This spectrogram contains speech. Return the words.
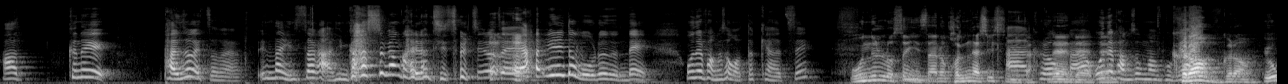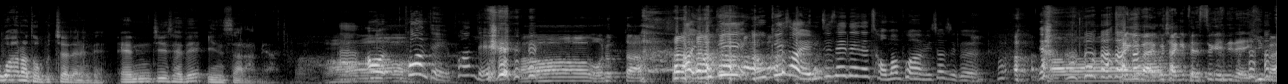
아, 근데 반성했잖아요. 나 인싸가 아닌가? 수면 관련 디지털 치료제 1도 모르는데 오늘 방송 어떻게 하지? 오늘로써 인싸로 거듭날 수 있습니다. 아, 그런가요? 네, 네, 네. 오늘 방송만 보면 그럼 그럼 요거 하나 더 붙여야 되는데 MZ 세대 인싸라면 아, 어, 포함돼, 포함돼. 아 어렵다. 아, 여기 여기서 mz 세대는 저만 포함이죠 지금. 자기 말고 자기 뱃속에 있는 애기만.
